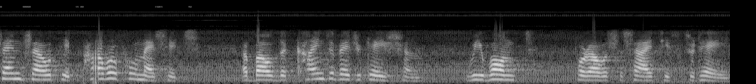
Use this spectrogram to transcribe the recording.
sends out a powerful message about the kind of education we want for our societies today.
